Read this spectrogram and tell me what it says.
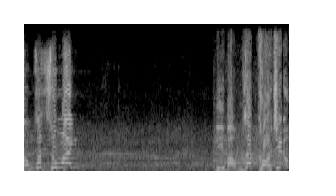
Bóng rất sung anh. Đi bóng rất khó chịu.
